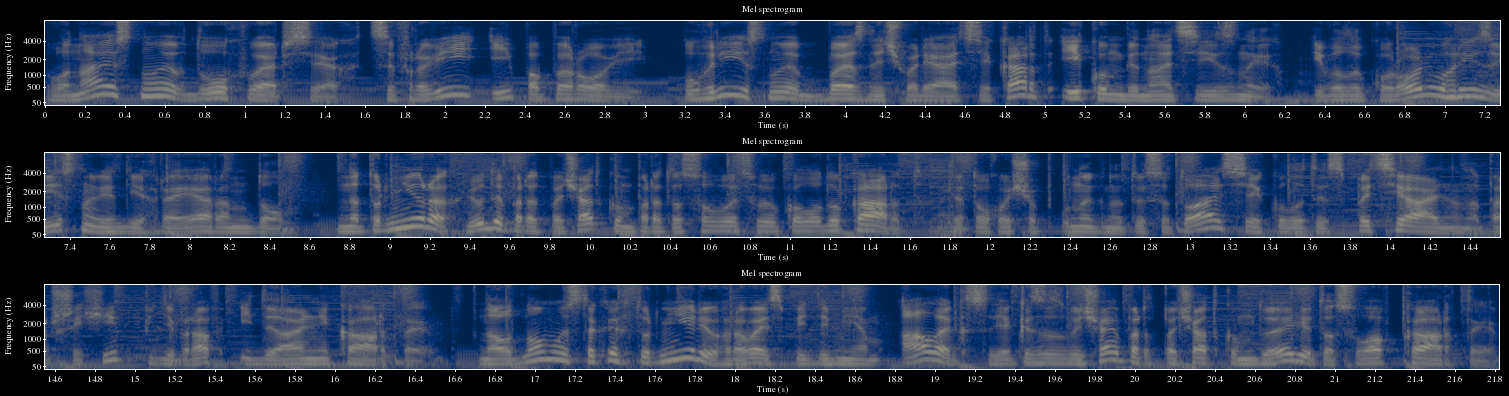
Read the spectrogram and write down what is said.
Вона існує в двох версіях: цифровій і паперовій. У грі існує безліч варіацій карт і комбінацій з них. І велику роль у грі, звісно, відіграє рандом. На турнірах люди перед початком перетасовують свою колоду карт для того, щоб уникнути ситуації, коли ти спеціально на перший хід підібрав ідеальні карти. На одному із таких турнірів гравець під ім'ям Алекс, як і зазвичай перед початком дуелі тасував карти.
